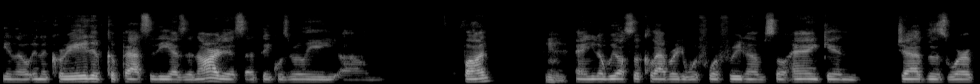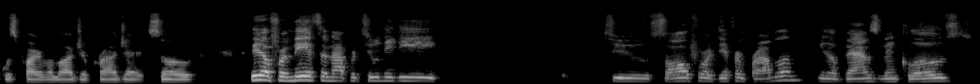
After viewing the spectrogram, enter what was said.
you know, in a creative capacity as an artist, I think was really um, fun. Mm. And, you know, we also collaborated with For Freedom. So Hank and Jab's work was part of a larger project. So, you know, for me, it's an opportunity to solve for a different problem. You know, BAM's been closed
